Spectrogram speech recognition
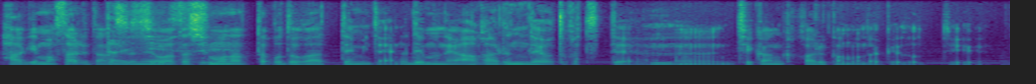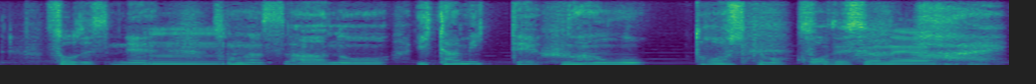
励まされたんですよね。ね。私もなったことがあってみたいな。でもね、上がるんだよとかつって、うん。うん時間かかるかもだけどっていう。そうですね、うん。そうなんです。あの痛みって不安をどうしてもこうそうですよね。はい。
